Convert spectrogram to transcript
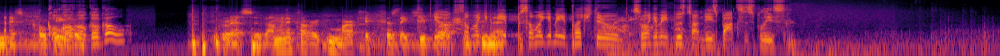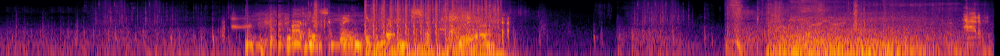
Nice go, go, go, go, go! Aggressive. I'm gonna cover market because they keep. Yo, someone give me a, someone give me a push through. Someone give me a boost on these boxes, please. Market's gonna be pushed. Thank you. Had a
